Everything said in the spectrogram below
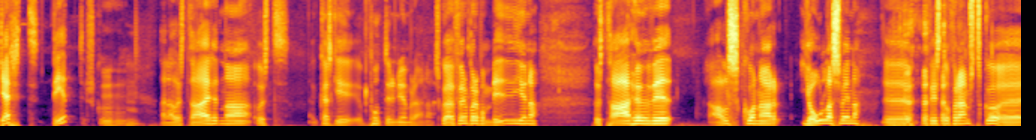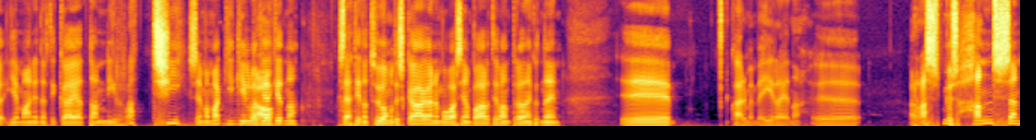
gert betur sko Mhm. þannig að veist, það er hérna veist, kannski punkturinn í umræðina sko, ef við fyrir bara upp á miðjuna veist, þar höfum við alls konar jólasveina uh, fyrst og fremst sko, uh, ég man hérna eftir gæja Danny Ratchi sem að Maggi Mm. Gilvar fekk hérna setti hérna tvö á móti skaganum og var síðan bara til vandrað einhvern veginn uh, hvað er með meira hérna uh, Rasmus Hansen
